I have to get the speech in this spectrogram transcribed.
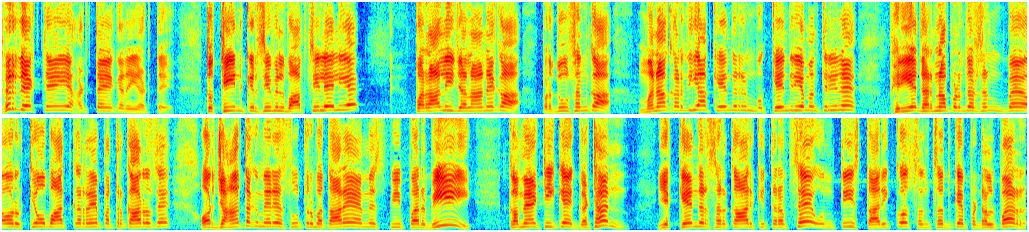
फिर देखते हैं ये हटते हैं कि नहीं हटते। तो तीन कृषि बिल वापसी ले लिए, पराली जलाने का, प्रदूषण का मना कर दिया, केंद्र, केंद्रीय मंत्री ने। फिर ये धरना प्रदर्शन और क्यों बात कर रहे हैं पत्रकारों से? और जहाँ तक मेरे सूत्र बता रहे हैं एमएसपी पर भी कमेटी के गठन, ये केंद्र सरकार की तरफ़ से 29 तारीख को संसद के पटल पर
